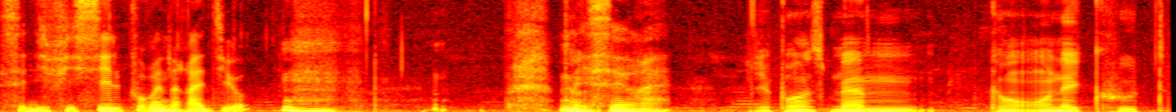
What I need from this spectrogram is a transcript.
C'est difficile pour une radio. Mais c'est vrai. Je pense même quand on écoute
